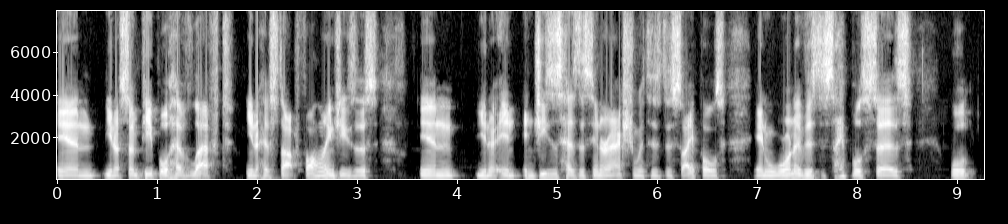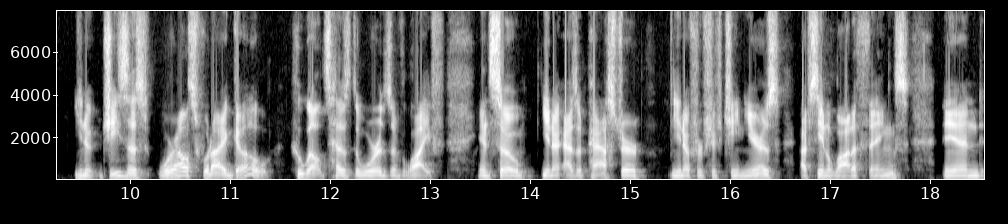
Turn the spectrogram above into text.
and you know some people have left you know have stopped following Jesus in you know and, and jesus has this interaction with his disciples and one of his disciples says well you know jesus where else would i go? Who else has the words of life? And so you know as a pastor you know for 15 years i've seen a lot of things and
